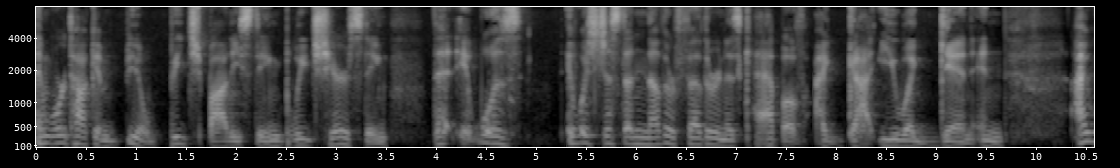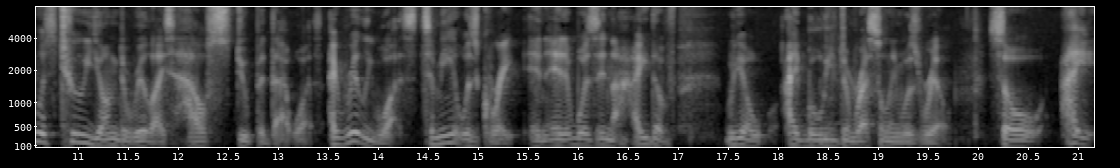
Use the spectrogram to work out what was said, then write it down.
and we're talking you know beach body Sting, bleach hair Sting. That it was it was just another feather in his cap of I got you again and. I was too young to realize how stupid that was. I really was. To me, it was great, and it was in the height of, you know, I believed in wrestling was real. So I,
